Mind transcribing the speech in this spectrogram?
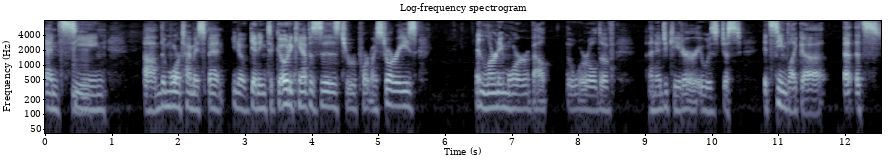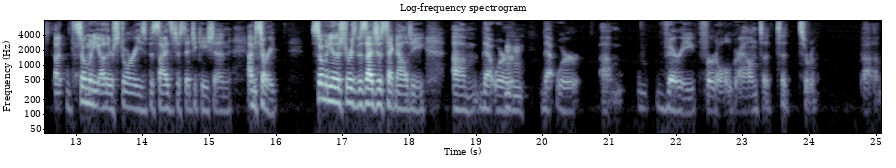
and seeing um, the more time i spent you know getting to go to campuses to report my stories and learning more about the world of an educator it was just it seemed like a, it's so many other stories besides just education i mean sorry so many other stories besides just technology um, that were Mhm. that were um, very fertile ground to to sort of um,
